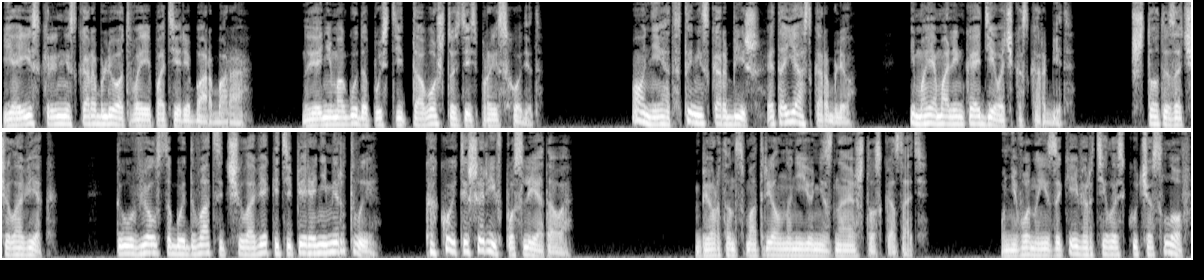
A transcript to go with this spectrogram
«Я искренне скорблю о твоей потере, Барбара но я не могу допустить того, что здесь происходит». «О нет, ты не скорбишь, это я скорблю. И моя маленькая девочка скорбит. Что ты за человек? Ты увел с собой двадцать человек, и теперь они мертвы. Какой ты шериф после этого?» Бертон смотрел на нее, не зная, что сказать. У него на языке вертелась куча слов,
